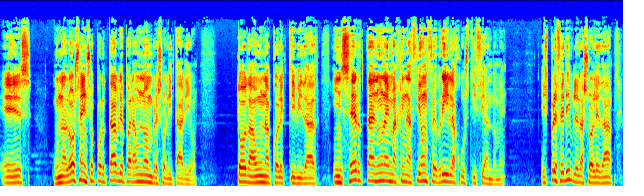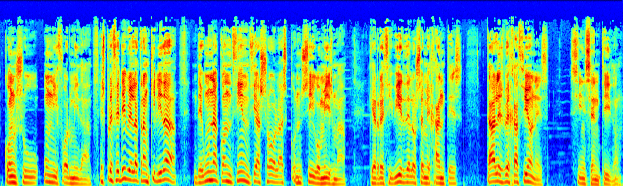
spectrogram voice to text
Es una losa insoportable para un hombre solitario. Toda una colectividad inserta en una imaginación febril ajusticiándome. Es preferible la soledad con su uniformidad. Es preferible la tranquilidad de una conciencia solas consigo misma que recibir de los semejantes tales vejaciones sin sentido.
